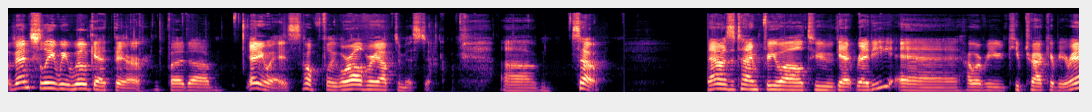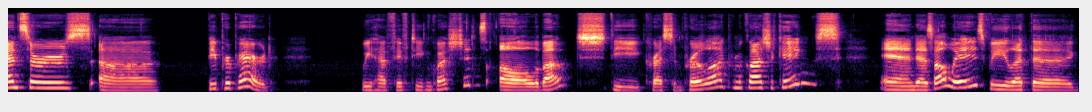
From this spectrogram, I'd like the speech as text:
eventually we will get there. But, um, anyways, hopefully, we're all very optimistic. Um, so, now is the time for you all to get ready. Uh, however, you keep track of your answers, uh, be prepared. We have 15 questions all about the Cressen Prologue from A Clash of Kings. And as always, we let the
